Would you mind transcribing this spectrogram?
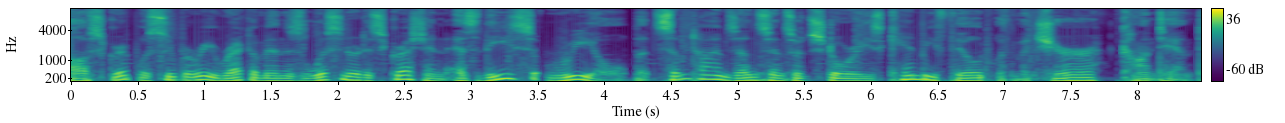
Off Script with Super E recommends listener discretion as these real but sometimes uncensored stories can be filled with mature content.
